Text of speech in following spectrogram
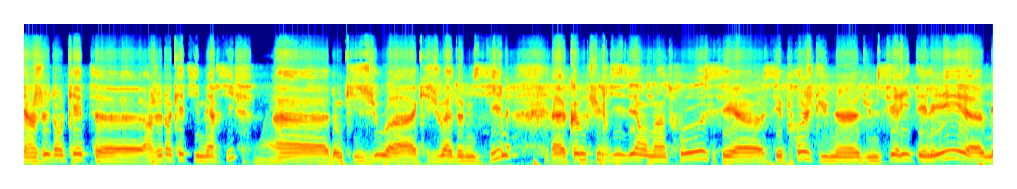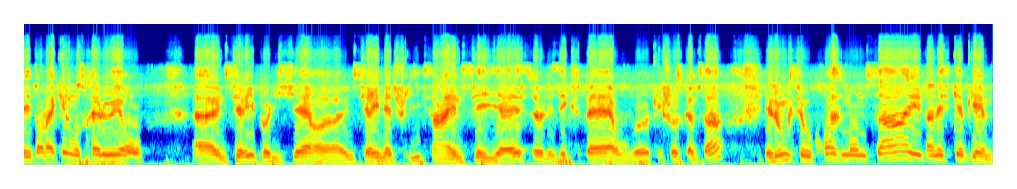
un jeu d'enquête, euh, un jeu d'enquête immersif. Euh, donc qui se joue à, qui se joue à domicile. Comme tu le disais en intro, c'est c'est proche d'une d'une série télé, mais dans laquelle on serait le héros. Euh, une série policière, euh, une série Netflix, un NCIS, euh, les experts ou quelque chose comme ça. Et donc c'est au croisement de ça et d'un escape game.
